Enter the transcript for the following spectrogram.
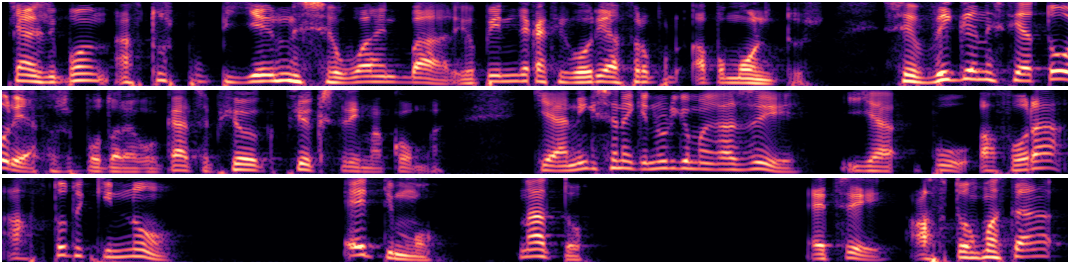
Πιάνεις λοιπόν αυτούς που πηγαίνουν σε wine bar, οι οποίοι είναι μια κατηγορία ανθρώπων από μόνοι τους. Σε vegan εστιατόρια, θα σου πω τώρα εγώ, κάτσε πιο, πιο extreme ακόμα. Και ανοίξει ένα καινούριο μαγαζί για, που αφορά αυτό το κοινό. Έτοιμο. Να το. Έτσι. Αυτόματα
